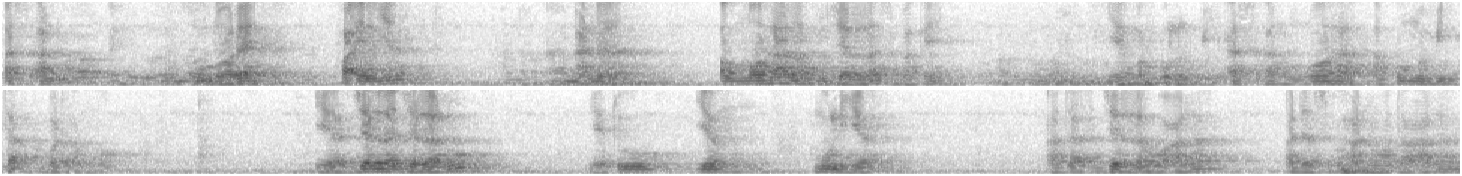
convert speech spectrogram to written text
As'al mudhari. Fa'ilnya ana. Allah lafzul jalala sebagai ya maf'ulun bi. As'alullah, aku meminta kepada Allah. Ya, jalla jalalu yaitu yang mulia ada jalla wa ala, ada subhanahu wa ta'ala,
